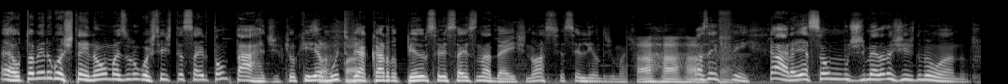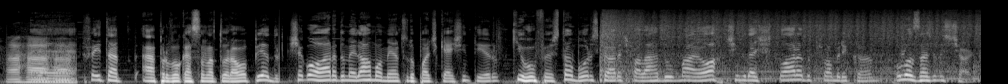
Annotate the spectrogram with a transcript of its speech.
É, eu também não gostei não, mas eu não gostei de ter saído tão tarde, porque eu queria Safado. muito ver a cara do Pedro se ele saísse na 10. Nossa, ia ser lindo demais. Ha, ha, ha, Mas enfim, cara, ia ser um dos melhores dias do meu ano. ha, ha, É, ha. feita a provocação natural ao Pedro, chegou a hora do melhor momento do podcast inteiro, que rufem os tambores, que é hora de falar do maior time da história do futebol americano, o Los Angeles Chargers.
